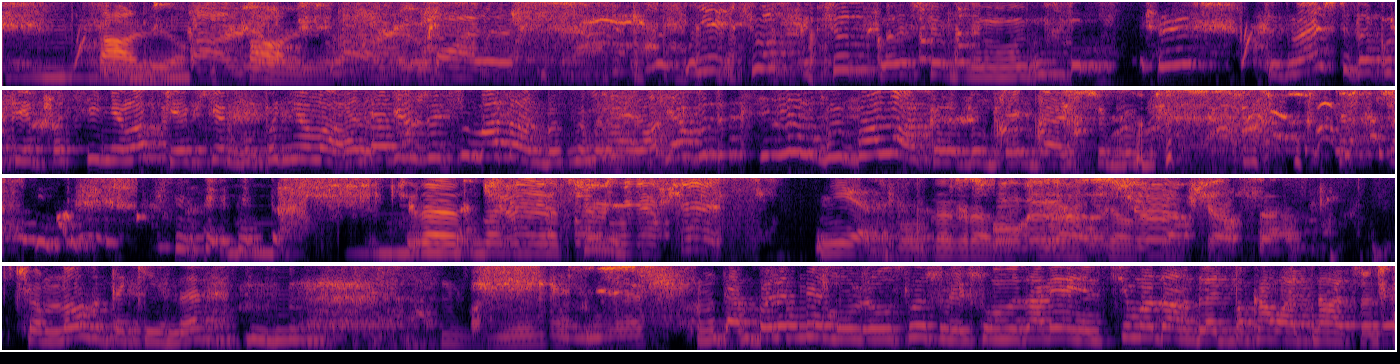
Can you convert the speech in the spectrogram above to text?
Италия. Италия. А, Италия. Не, четко, четко вообще, блин. Ты знаешь, что так вот я по синей лавке, я хер бы поняла. Она Я- бы уже чемодан бы собрала. Нет, я бы так сидела бы и балакала бы, блядь, дальше бы. Вчера я с вами не общались. не общались? Нет. С Волгограда. Вчера Волгограда. Вчера общался. Че, много таких, да? Есть. Ну там по-любому уже услышали, что он итальянец. Чемодан, блядь, паковать начали.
